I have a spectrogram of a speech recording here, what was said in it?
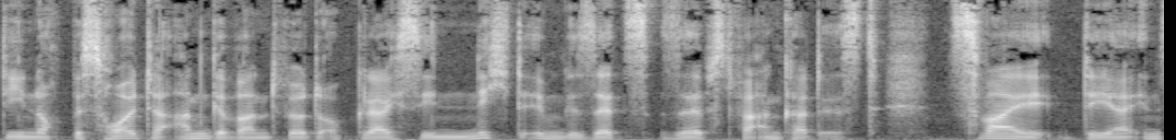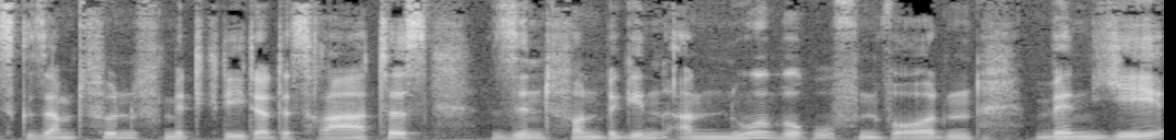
die noch bis heute angewandt wird, obgleich sie nicht im Gesetz selbst verankert ist. Zwei der insgesamt fünf Mitglieder des Rates sind von Beginn an nur berufen worden, wenn je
